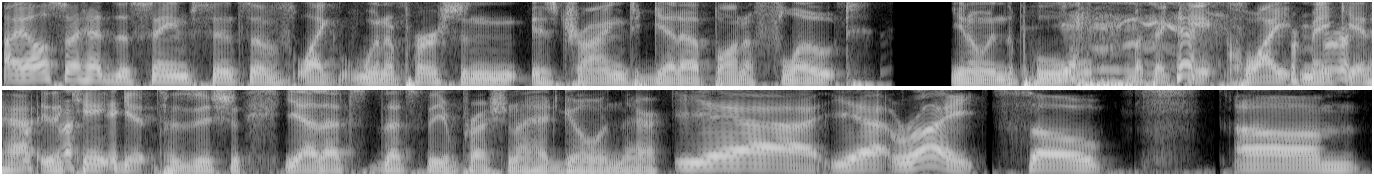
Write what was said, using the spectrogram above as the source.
I also had the same sense of like when a person is trying to get up on a float, you know, in the pool, but they can't quite make it happen. They can't get position. Yeah, that's that's the impression I had going there. yeah, yeah, right. So, um,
